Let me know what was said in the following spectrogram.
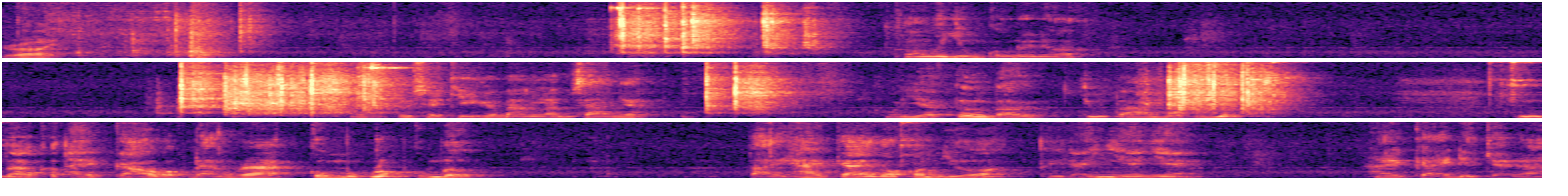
Rồi. Có cái dụng cụ này nữa. Tôi sẽ chỉ các bạn làm sao nhé bây giờ tương tự chúng ta dùng giúp chúng ta có thể cạo bật đạn ra cùng một lúc cũng được. Tại hai cái có con giữa thì đẩy nhẹ nhàng hai cái đều chạy ra.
